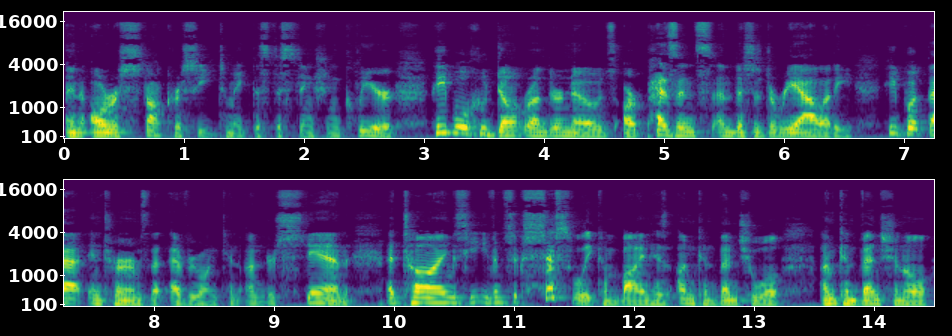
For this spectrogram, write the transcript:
an aristocracy to make this distinction clear. People who don't run their nodes are peasants, and this is the reality. He put that in terms that everyone can understand. At times, he even successfully combined his unconventional, unconventional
